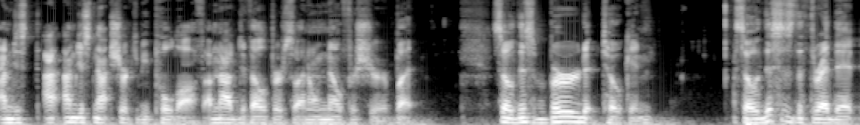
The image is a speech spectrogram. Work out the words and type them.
I'm just I, am just not sure it can be pulled off. I'm not a developer, so I don't know for sure. But so this bird token so this is the thread that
